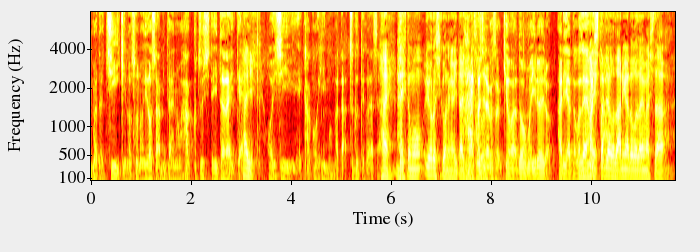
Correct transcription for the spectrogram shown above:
また地域のその良さみたいなのを発掘していただいて、はい、美味しい加工品もまた作ってください。はい。ぜひともよろしくお願いいたします。はい、こちらこそ今日はどうもいろいろありがとうございました。はい、こちらこそありがとうございました。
